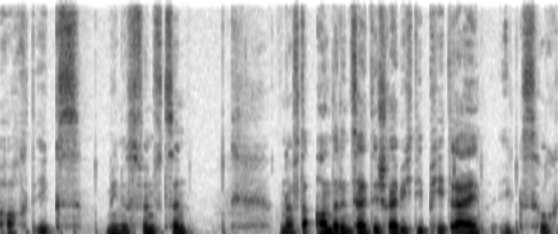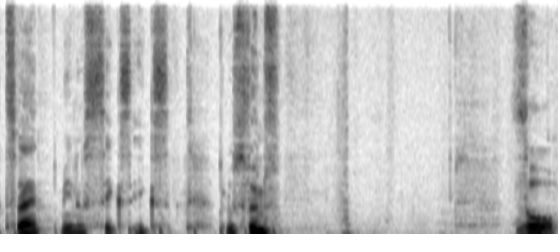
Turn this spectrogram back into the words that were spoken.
8x minus 15. Und auf der anderen Seite schreibe ich die P3 x hoch 2 minus 6x plus 5. So,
